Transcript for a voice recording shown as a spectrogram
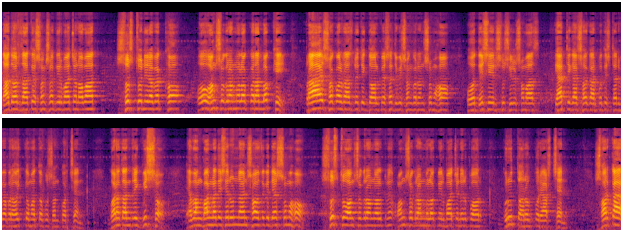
দ্বাদশ জাতীয় সংসদ নির্বাচন অবাধ, সুষ্ঠু, নিরপেক্ষ ও অংশগ্রহণমূলক করার লক্ষ্যে প্রায় সকল রাজনৈতিক দল, পেশাজীবী সংগঠনসমূহ ও দেশের সুশীল সমাজ, কেয়ারটেকার সরকার প্রতিষ্ঠার ব্যাপারে ঐক্যমত্য পোষণ করছেন। গণতান্ত্রিক বিশ্ব এবং বাংলাদেশের উন্নয়ন সহযোগী দেশসমূহ সুষ্ঠু অংশগ্রহণমূলক অংশগ্রহণমূলক নির্বাচনের উপর গুরুত্ব আরোপ করে আসছেন। সরকার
